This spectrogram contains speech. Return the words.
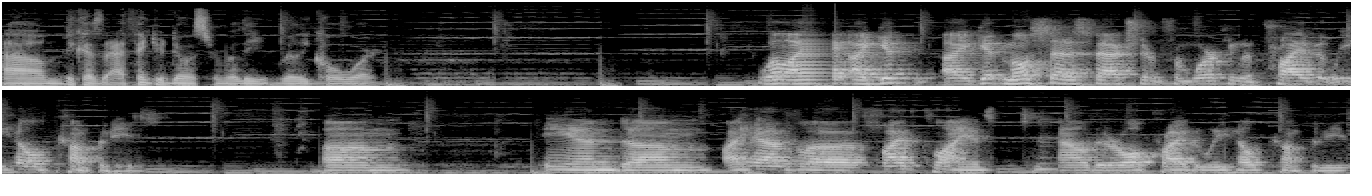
um, because I think you're doing some really, really cool work. Well, I, I get I get most satisfaction from working with privately held companies. Um, and um, I have uh, five clients now. They're all privately held companies.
